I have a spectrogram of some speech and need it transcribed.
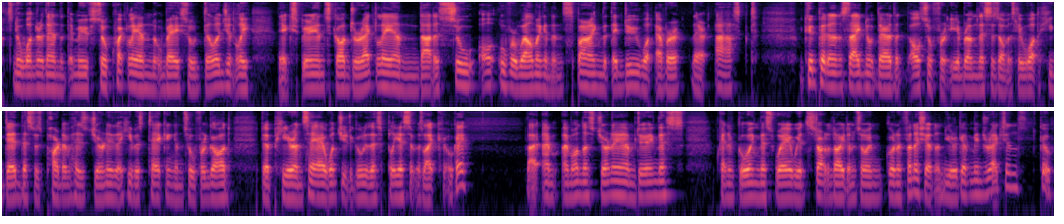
It's no wonder then that they move so quickly and obey so diligently. They experience God directly, and that is so overwhelming and inspiring that they do whatever they're asked. We could put in a side note there that also for Abram, this is obviously what he did. This was part of his journey that he was taking, and so for God to appear and say, "I want you to go to this place," it was like, okay, I'm I'm on this journey. I'm doing this kind of going this way. We had started out, and so I'm going to finish it, and you're giving me directions. Go.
